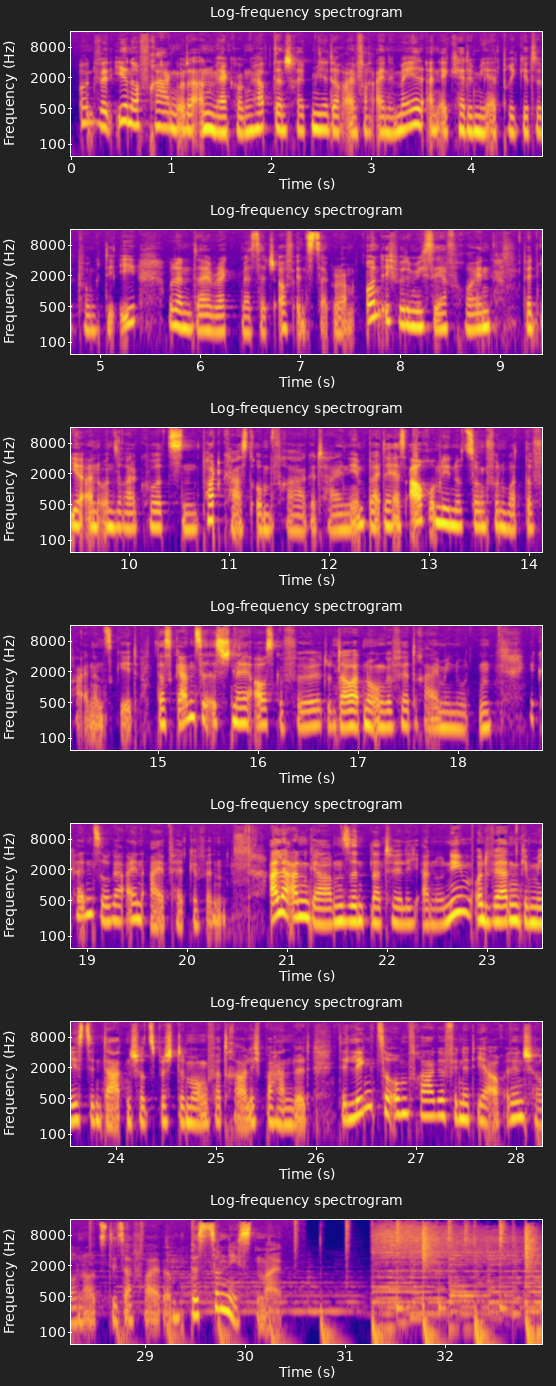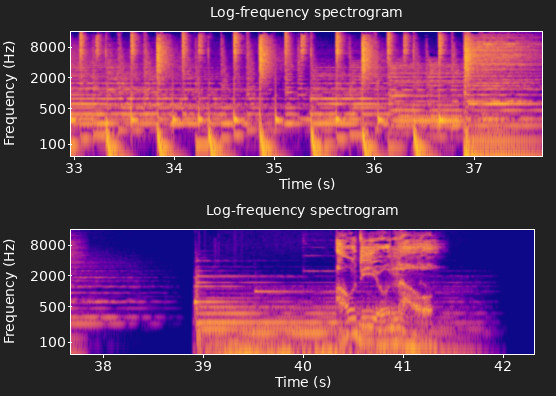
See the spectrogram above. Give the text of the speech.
Und wenn ihr noch Fragen oder Anmerkungen habt, dann schreibt mir doch einfach eine Mail an academy.brigitte.de oder eine Direct Message auf Instagram. Und ich würde mich sehr freuen, wenn ihr an unserer kurzen Podcast-Umfrage teilnehmt, bei der es auch um die Nutzung von What the Finance geht. Das Ganze ist schnell ausgefüllt und dauert nur ungefähr drei Minuten. Ihr könnt sogar ein iPad gewinnen. Alle Angaben sind natürlich anonym und werden gemäß den Datenschutzbestimmungen vertraulich behandelt. Den Link zur Umfrage findet ihr auch in den Show Notes dieser Folge. Bis zum nächsten Mal nächsten Mal.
